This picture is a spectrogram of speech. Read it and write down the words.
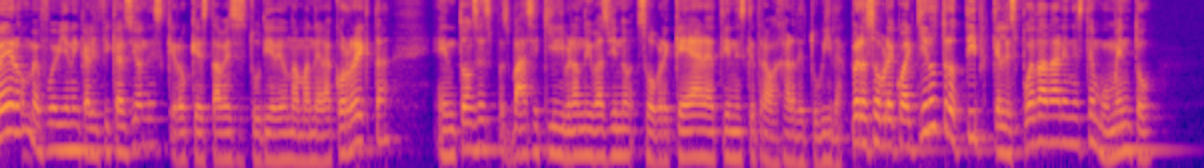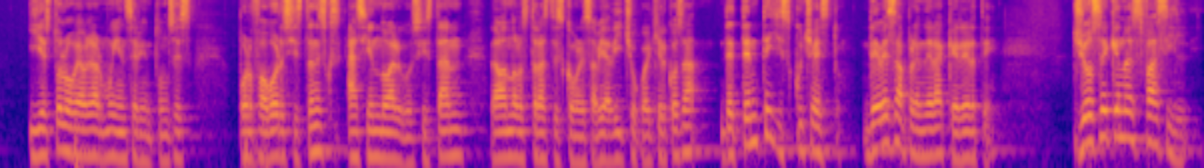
Pero me fue bien en calificaciones, creo que esta vez estudié de una manera correcta. Entonces, pues vas equilibrando y vas viendo sobre qué área tienes que trabajar de tu vida. Pero sobre cualquier otro tip que les pueda dar en este momento, y esto lo voy a hablar muy en serio, entonces, por favor, si están haciendo algo, si están lavando los trastes, como les había dicho, cualquier cosa, detente y escucha esto. Debes aprender a quererte. Yo sé que no es fácil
